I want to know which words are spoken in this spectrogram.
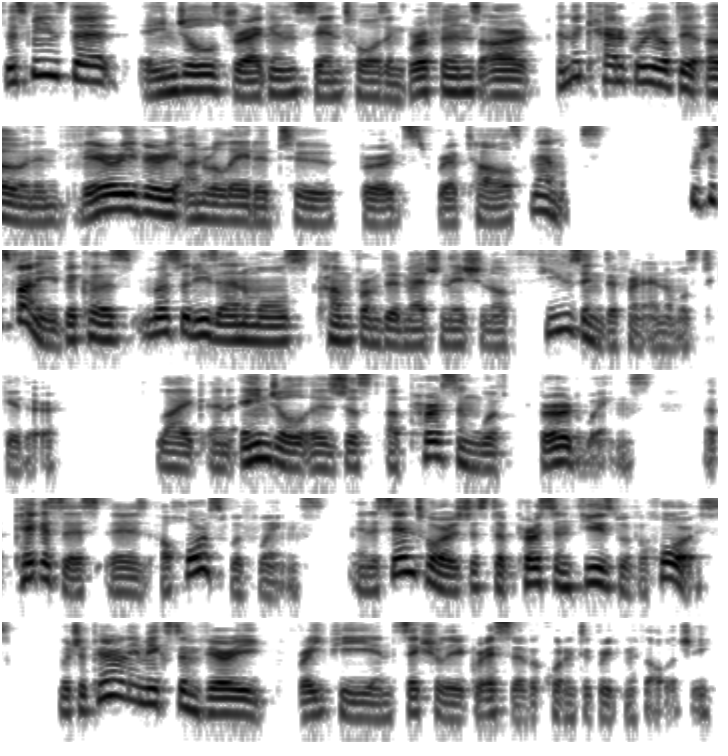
This means that angels, dragons, centaurs, and griffins are in a category of their own and very, very unrelated to birds, reptiles, mammals. Which is funny because most of these animals come from the imagination of fusing different animals together. Like an angel is just a person with bird wings, a Pegasus is a horse with wings, and a centaur is just a person fused with a horse, which apparently makes them very rapey and sexually aggressive according to Greek mythology.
